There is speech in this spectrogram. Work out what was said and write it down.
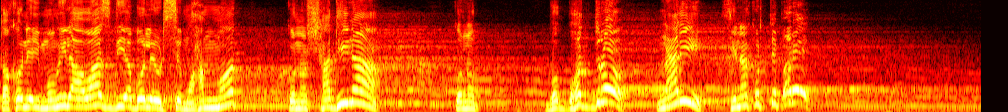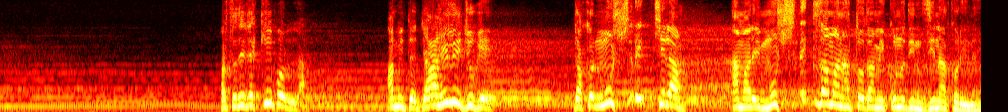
তখন এই মহিলা আওয়াজ দিয়ে বলে উঠছে, মোহাম্মদ, কোনো স্বাধীনা কোনো ভদ্র নারী জিনা করতে পারে? অর্থাৎ এটা কি বললাম? আমি তো জাহিলি যুগে যখন মুশরিক ছিলাম, আমার এই মুশরিক জামানা তো আমি কোনোদিন জিনা করি নাই।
